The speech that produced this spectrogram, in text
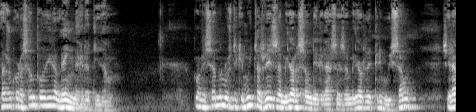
Mas o coração pode ir além da gratidão. Convençamos-nos de que muitas vezes a melhor ação de graças, a melhor retribuição, será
